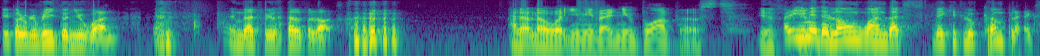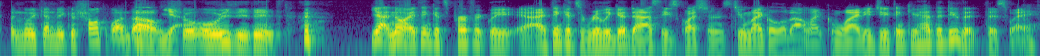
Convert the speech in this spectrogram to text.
people will read the new one, and, and that will help a lot. I don't know what you mean by new blog post. If, he if- made a long one that make it look complex, and now he can make a short one that Oh, yeah. show how easy it is. Yeah, no, I think it's perfectly. I think it's really good to ask these questions to Michael about like, why did you think you had to do that this way?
